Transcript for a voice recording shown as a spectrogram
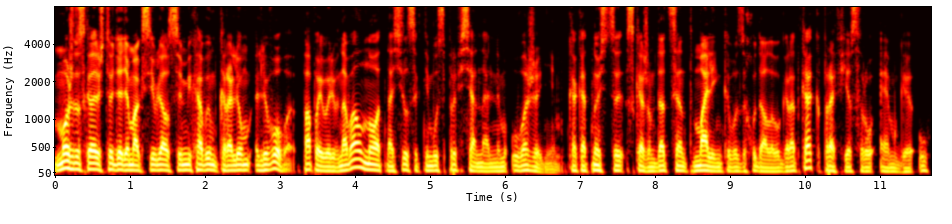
Можно сказать, что дядя Макс являлся меховым королем Львова. Папа его ревновал, но относился к нему с профессиональным уважением. Как относится, скажем, доцент маленького захудалого городка, к профессору МГУ.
